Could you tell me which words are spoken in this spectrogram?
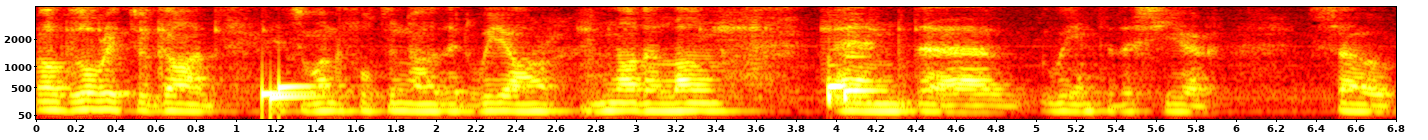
Well, glory to God. It's wonderful to know that we are not alone and uh, we enter this year. So,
